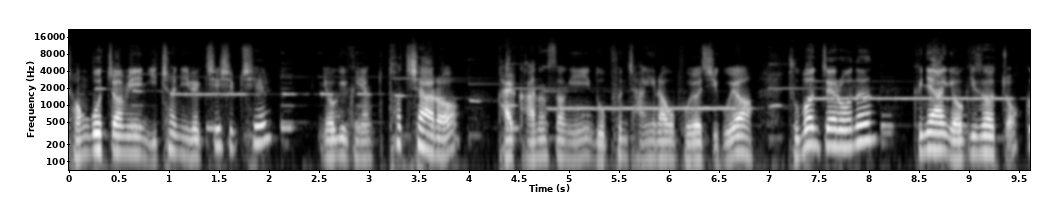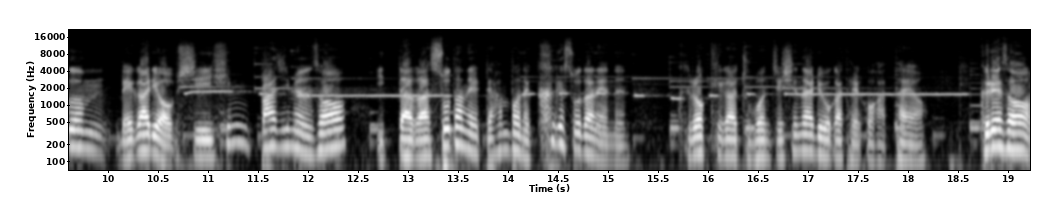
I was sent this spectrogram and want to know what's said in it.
정고점인 2277 여기 그냥 또 터치하러 갈 가능성이 높은 장이라고 보여지고요. 두 번째로는 그냥 여기서 조금 매갈이 없이 힘 빠지면서 있다가 쏟아낼 때 한 번에 크게 쏟아내는 그렇게가 두 번째 시나리오가 될 것 같아요. 그래서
